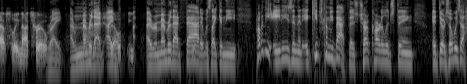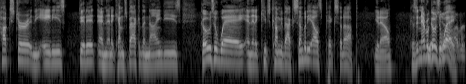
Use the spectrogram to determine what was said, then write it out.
absolutely not true. Right. I remember Um, that. I, you know, I remember that fad. It was like in the probably the 80s, and then it keeps coming back. The shark cartilage thing. It, there's always a huckster in the 80s did it, and then it comes back in the 90s, goes away, and then it keeps coming back. Somebody else picks it up. You know, because it never goes Yeah, away. I was,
